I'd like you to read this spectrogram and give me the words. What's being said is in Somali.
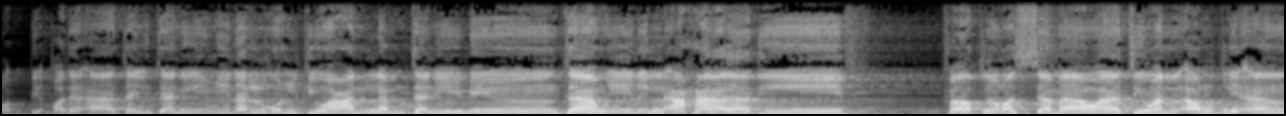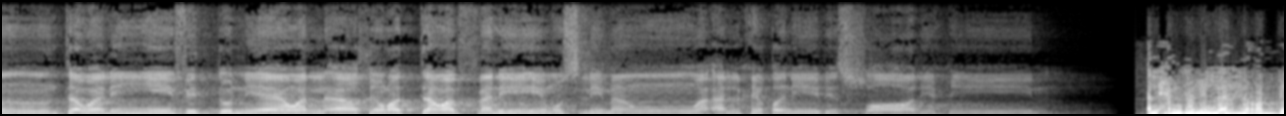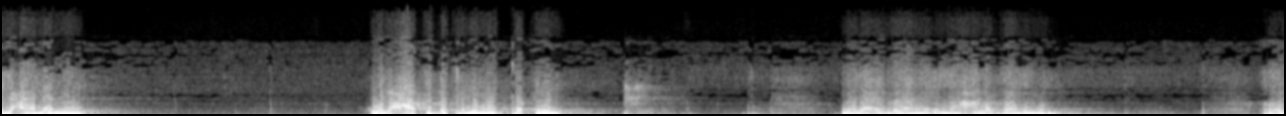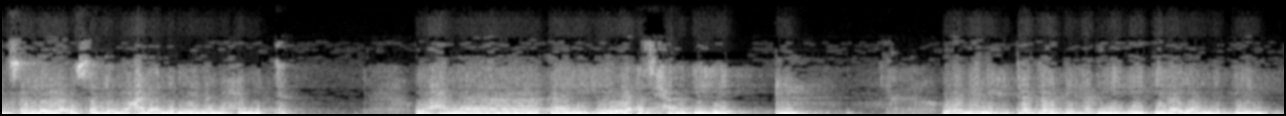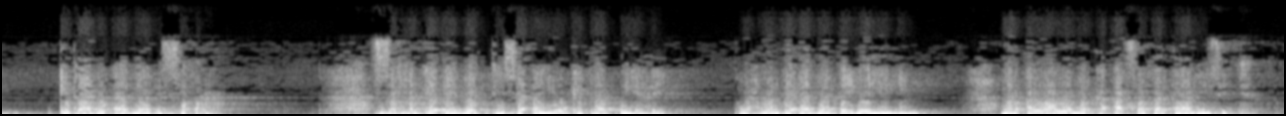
رب قد آتيتني من الملك وعلمتني من تاويل الأحاديث فاطر السماوات والأرض أنت ولي في الدنيا والآخرة توفني مسلما وألحقني بالصالحين الحمد لله رب العالمين والعاقبة للمتقين ولا عدوان إلا على الظالمين وأصلي وأسلم على نبينا محمد وعلى آله وأصحابه ومن اهتدى بهديه إلى يوم الدين كتاب آداب السفر safarka aadaabtiisa ayuu kitaab u yahay wax walba aadaab bay leeyihiin. Mar allaala marka aad safar aadaysid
